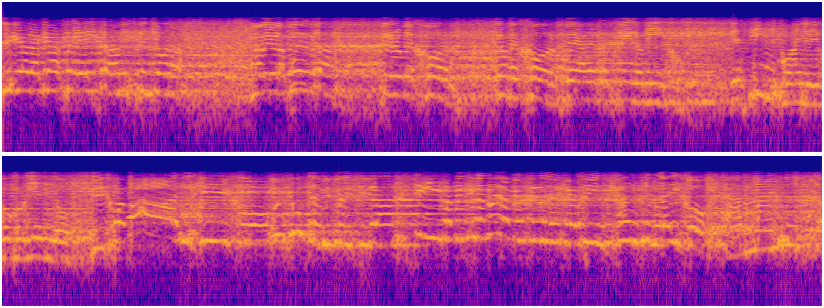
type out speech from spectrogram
Llegué a la casa y ahí estaba mi señora. Me abrió la puerta, pero lo mejor, lo mejor fue haber recibido a mi hijo. De cinco años llegó corriendo. Y dijo, papá, hijo, usted es mi felicidad. Sí, la vecina nueva que tiene en el jardín. Cántemela, hijo. La manito.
